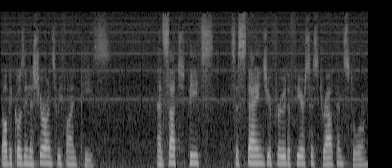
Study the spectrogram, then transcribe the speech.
Well, because in assurance we find peace. And such peace sustains you through the fiercest drought and storm.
